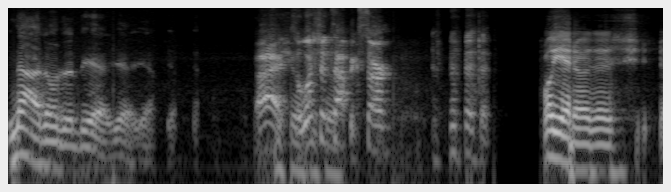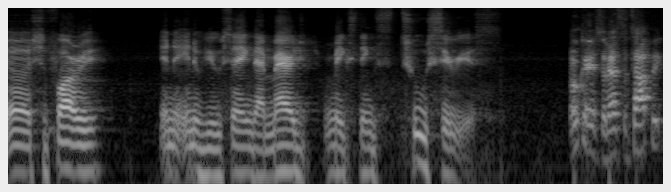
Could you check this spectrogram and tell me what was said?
Nah, no, no, yeah, yeah, yeah, yeah. All right. For so what's your sure. topic, sir? Oh yeah, the the uh, Safaree in the interview saying that marriage makes things too serious. okay. So that's the topic.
